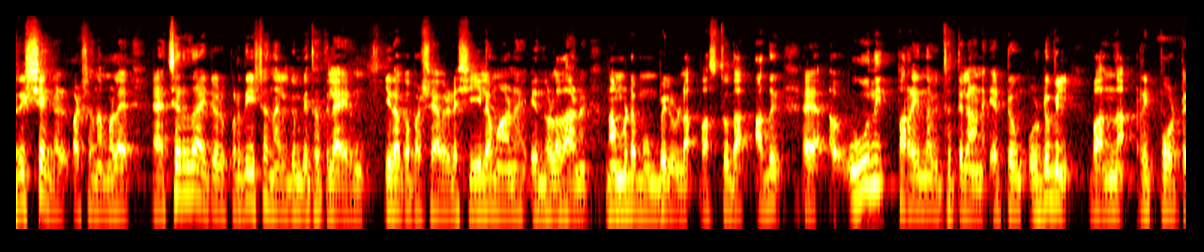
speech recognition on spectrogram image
ദൃശ്യങ്ങൾ പക്ഷേ നമ്മളെ ചെറുതായിട്ടൊരു പ്രതീക്ഷ നൽകും വിധത്തിലായിരുന്നു. ഇതൊക്കെ പക്ഷേ അവരുടെ ശീലമാണ് എന്നുള്ളതാണ് നമ്മുടെ മുമ്പിലുള്ള വസ്തുത. അത് ഊന്നി പറയുന്ന വിധത്തിലാണ് ഏറ്റവും ഒടുവിൽ വന്ന റിപ്പോർട്ട്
